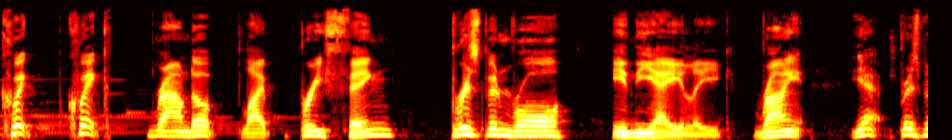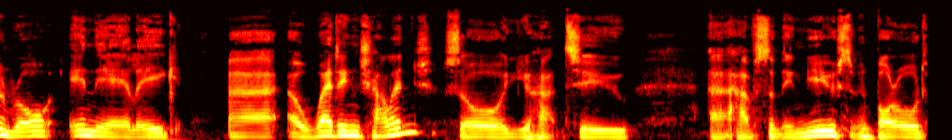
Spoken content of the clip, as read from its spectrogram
quick, quick roundup, like brief thing. Brisbane Roar in the A League, right? Yeah, Brisbane Roar in the A League, uh, a wedding challenge. So you had to uh, have something new, something borrowed,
